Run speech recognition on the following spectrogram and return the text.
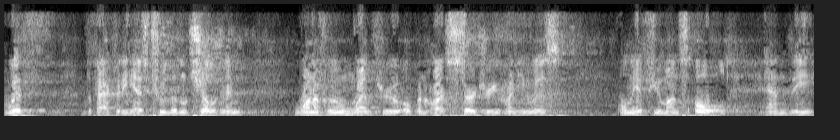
with the fact that he has two little children, one of whom went through open heart surgery when he was only a few months old, and the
